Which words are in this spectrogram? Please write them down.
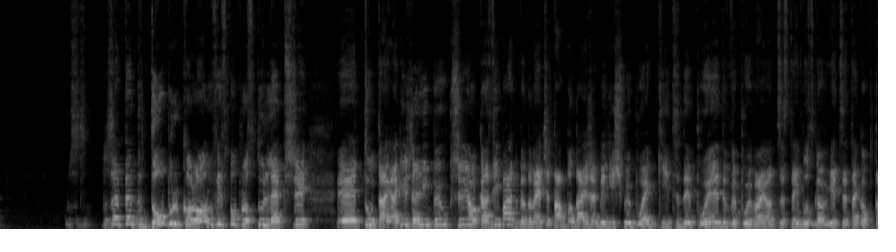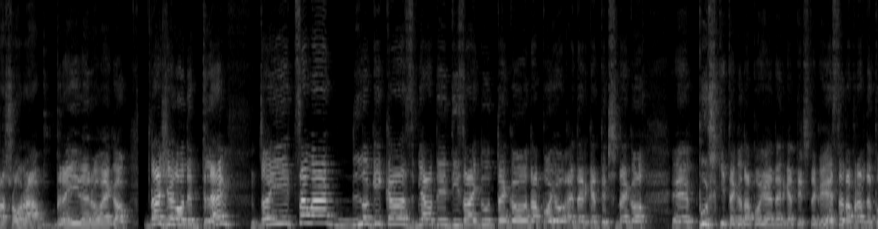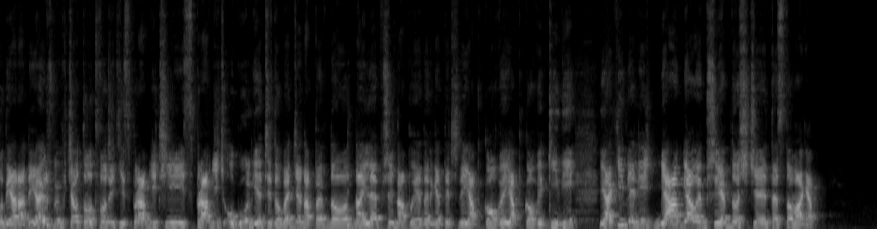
że ten dobór kolorów jest po prostu lepszy e, tutaj, aniżeli był przy okazji mango. No wiecie, tam bodajże mieliśmy błękitny płyn wypływający z tej mózgownicy tego ptaszora brailerowego na zielonym tle. No i cała logika zmiany designu tego napoju energetycznego e, puszki tego napoju energetycznego. Jestem naprawdę podjarany. Ja już bym chciał to otworzyć i sprawdzić i sprawdzić ogólnie, czy to będzie na pewno najlepszy napój energetyczny jabłkowy, jabłkowy kiwi, jaki mieli, ja miałem przyjemność e, testowania.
